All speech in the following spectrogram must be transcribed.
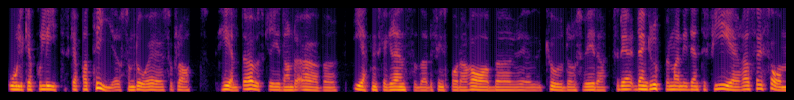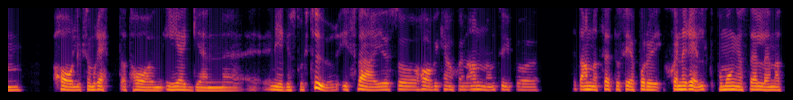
Olika politiska partier som då är såklart helt överskridande över etniska gränser där det finns både araber, eh, kurder och så vidare. Så det den gruppen man identifierar sig som har liksom rätt att ha en egen, eh, en egen struktur. I Sverige så har vi kanske en annan typ av, ett annat sätt att se på det generellt på många ställen, att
